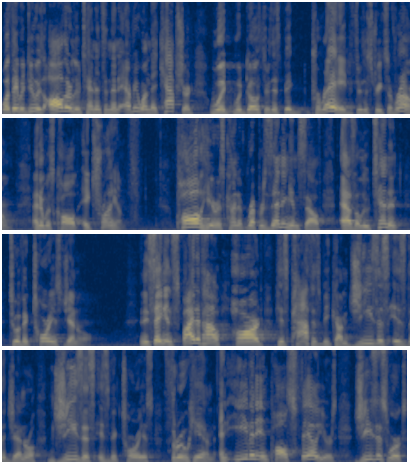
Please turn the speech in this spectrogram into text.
what they would do is all their lieutenants and then everyone they captured would, would go through this big parade through the streets of Rome. And it was called a triumph. Paul here is kind of representing himself as a lieutenant to a victorious general. And he's saying, in spite of how hard his path has become, Jesus is the general. Jesus is victorious through him. And even in Paul's failures, Jesus works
